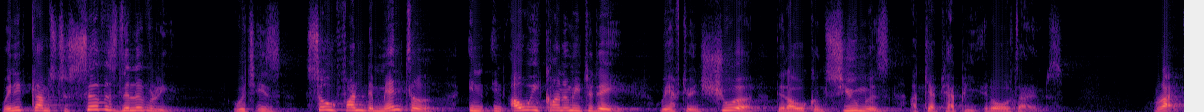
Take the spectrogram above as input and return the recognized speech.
when it comes to service delivery, which is so fundamental in, in our economy today, we have to ensure that our consumers are kept happy at all times. Right.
